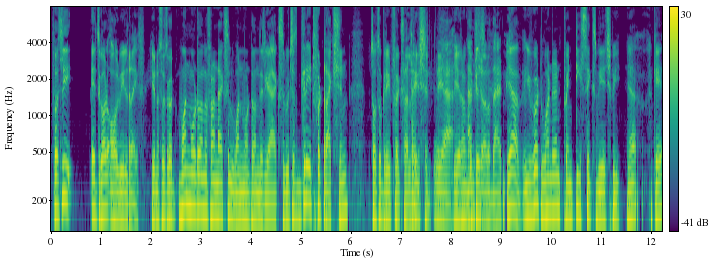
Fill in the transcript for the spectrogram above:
Firstly, it's got all-wheel drive. You know, so it's got one motor on the front axle, one motor on the rear axle, which is great for traction. It's also great for acceleration. Yeah, You know, I'm because- sure of that. Yeah, you've got 226 bhp. Yeah, okay,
